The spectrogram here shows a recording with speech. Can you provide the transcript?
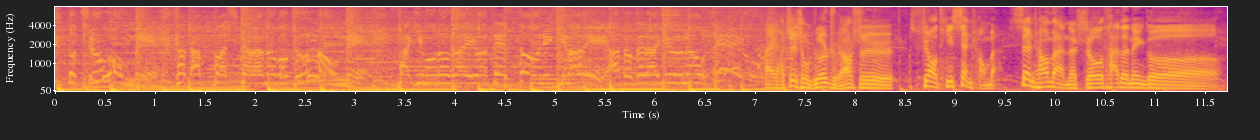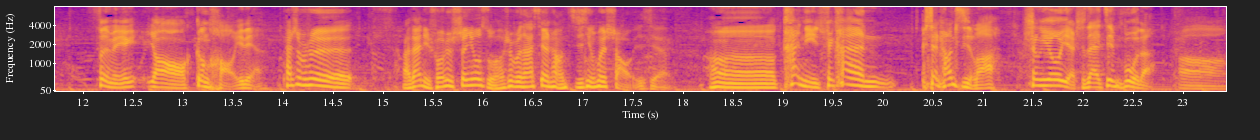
イ途中本味片っ端からの僕論理先物買いは節操に決まり後から言うなおせよ哎呀，这首歌主要是需要听现场版，现场版的时候它的那个氛围要更好一点。他是不是啊？但你说是声优组合，是不是他现场即兴会少一些？呃，看你去看 现场挤了，声优也是在进步的。啊，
